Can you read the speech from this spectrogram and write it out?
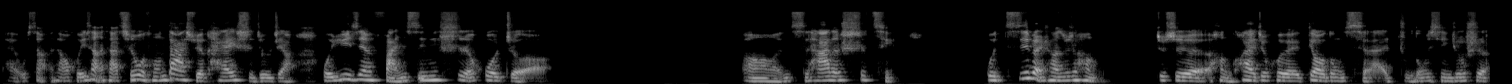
哎，我想一下，我回想一下，其实我从大学开始就是这样，我遇见烦心事或者嗯其他的事情，我基本上就是很就是很快就会调动起来主动性，就是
